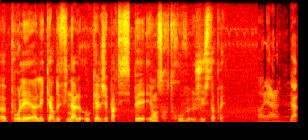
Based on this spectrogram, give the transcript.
euh, pour les, les, quarts de finale auxquels j'ai participé et on se retrouve juste après. Oh yeah? Yeah.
